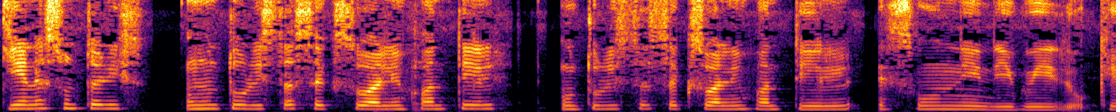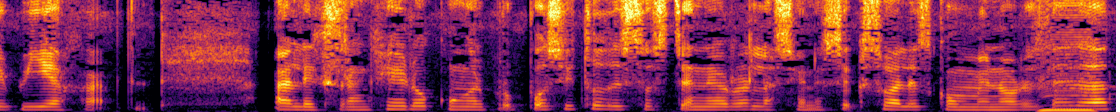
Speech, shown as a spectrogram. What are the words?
¿Quién es un, un turista sexual infantil? Un turista sexual infantil es un individuo que viaja al extranjero con el propósito de sostener relaciones sexuales con menores de edad.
